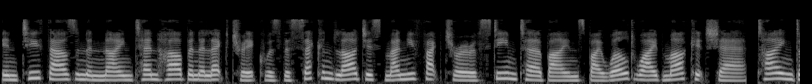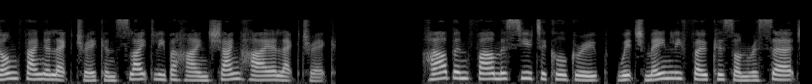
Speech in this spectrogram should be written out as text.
in 2009 Ten Harbin Electric was the second largest manufacturer of steam turbines by worldwide market share, tying Dongfang Electric and slightly behind Shanghai Electric. Harbin Pharmaceutical Group, which mainly focus on research,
